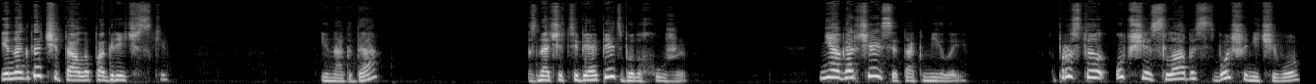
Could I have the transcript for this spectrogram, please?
Иногда читала по-гречески. Иногда? Значит, тебе опять было хуже? Не огорчайся так, милый. Просто общая слабость, больше ничего.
